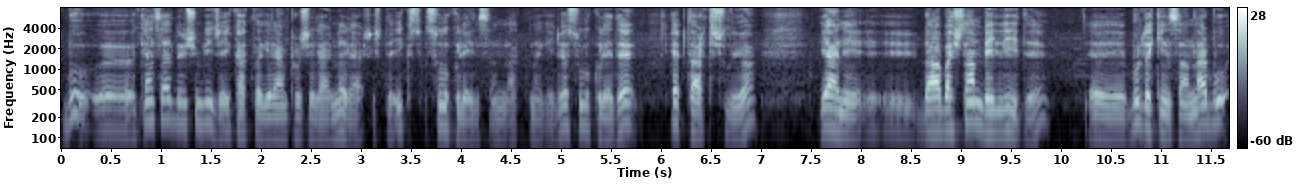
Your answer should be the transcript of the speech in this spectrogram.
bu e, kentsel dönüşüm deyince ilk akla gelen projeler neler? İşte ilk Sulukule insanın aklına geliyor. Sulukule'de hep tartışılıyor. Yani e, daha baştan belliydi. E, buradaki insanlar bu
